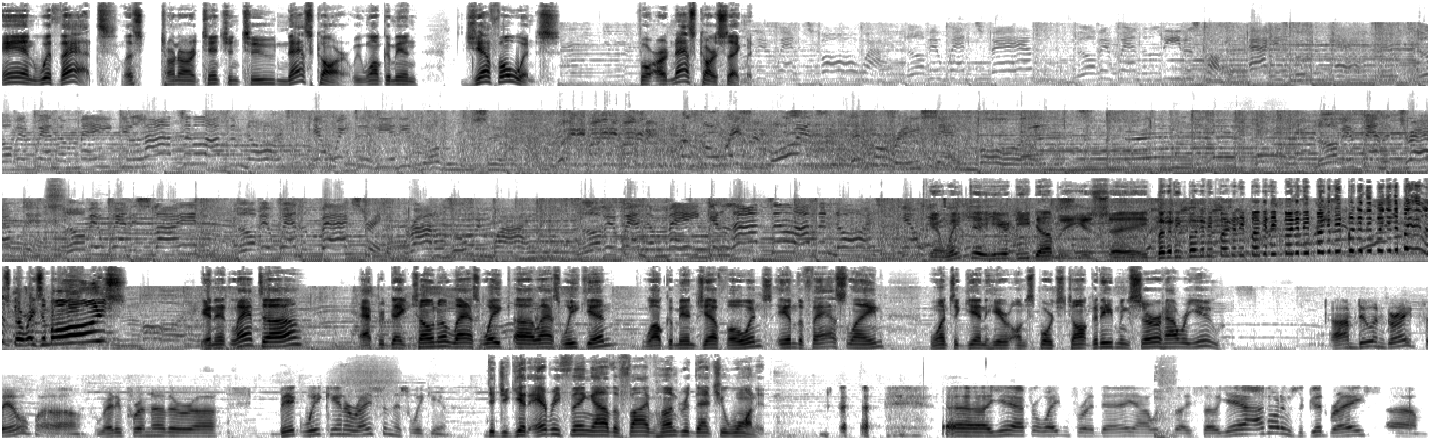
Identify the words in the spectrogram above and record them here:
And with that, let's turn our attention to NASCAR. We welcome in Jeff Owens for our NASCAR segment. Can't wait to hear DW say boogity, boogity, boogity, boogity, boogity, boogity, boogity, boogity, boogity. Let's go racing, boys! In Atlanta, after Daytona last week, uh, last weekend, welcome in Jeff Owens in the fast lane once again here on Sports Talk. Good evening, sir. How are you? I'm doing great, Phil. Uh, ready for another uh, big weekend of racing this weekend. Did you get everything out of the 500 that you wanted? Uh, yeah, after waiting for a day, I would say so. Yeah, I thought it was a good race. Um,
